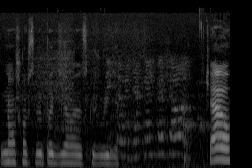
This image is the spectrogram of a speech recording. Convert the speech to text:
Je- non, je crois que ça veut pas dire euh, ce que je voulais dire. Chose. Ciao.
